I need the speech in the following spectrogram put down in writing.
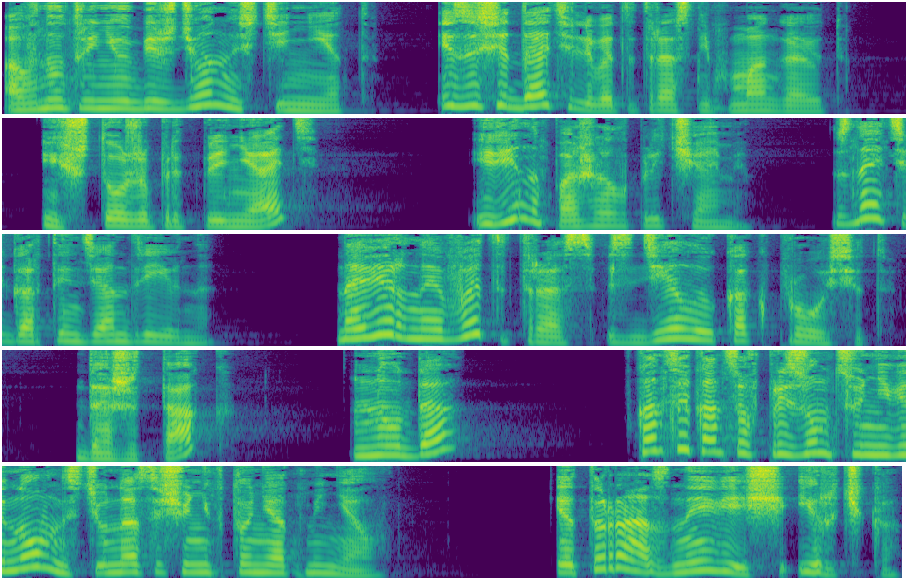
а внутренней убежденности нет, и заседатели в этот раз не помогают». «И что же предпринять?» Ирина пожала плечами. «Знаете, Гортензия Андреевна, Наверное, в этот раз сделаю, как просят. Даже так? Ну да. В конце концов, презумпцию невиновности у нас еще никто не отменял. Это разные вещи, Ирочка.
